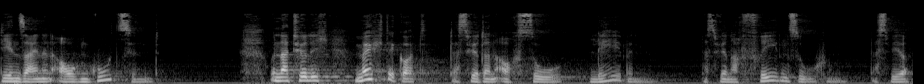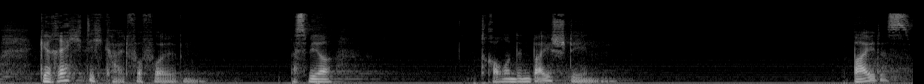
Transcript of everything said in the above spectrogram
die in seinen Augen gut sind. Und natürlich möchte Gott, dass wir dann auch so leben, dass wir nach Frieden suchen, dass wir Gerechtigkeit verfolgen, dass wir Trauernden beistehen. Beides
